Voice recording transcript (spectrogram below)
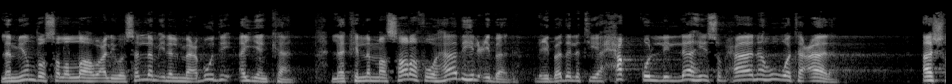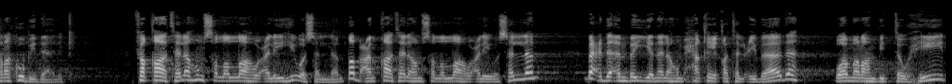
لم ينظر صلى الله عليه وسلم إلى المعبود ايا كان. لكن لما صرفوا هذه العبادة العبادة التي هي حق لله سبحانه وتعالى أشركوا بذلك. فقاتلهم صلى الله عليه وسلم. طبعا قاتلهم صلى الله عليه وسلم بعد أن بين لهم حقيقة العبادة وأمرهم بالتوحيد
